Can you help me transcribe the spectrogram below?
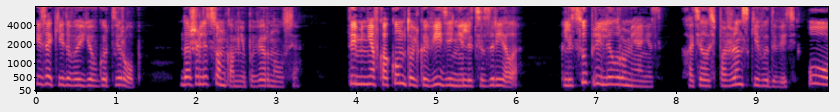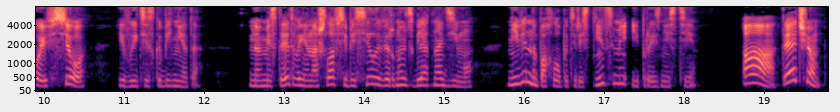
и закидывая ее в гардероб. Даже лицом ко мне повернулся. Ты меня в каком только виде не лицезрела. К лицу прилил румянец. Хотелось по-женски выдавить «Ой, все!» и выйти из кабинета. Но вместо этого я нашла в себе силы вернуть взгляд на Диму, невинно похлопать ресницами и произнести. «А, ты о чем?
